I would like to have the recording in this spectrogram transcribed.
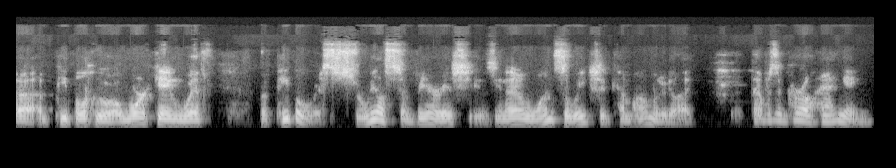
uh, people who are working with with people with real severe issues. You know, once a week she'd come home and be like, "There was a girl hanging."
